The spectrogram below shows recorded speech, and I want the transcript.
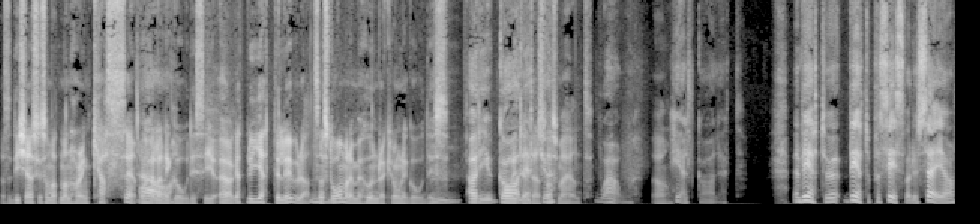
alltså det känns ju som att man har en kasse och Ja. häller ner godis i, och ögat blir jättelurat. Sen Mm. står man där med 100 kronor godis Mm. Ja, det är ju och vet inte galet ens ju. vad som har hänt. Wow, Ja. helt galet. Men vet du, vet du precis vad du säger?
